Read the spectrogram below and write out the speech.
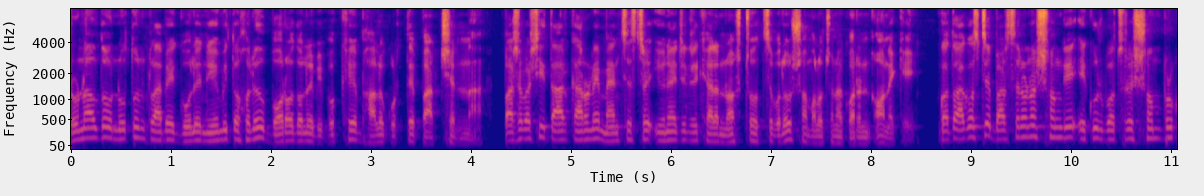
রোনালদো নতুন ক্লাবে গোলে নিয়মিত হলেও বড় দলের বিপক্ষে ভালো করতে পারছেন না। পাশাপাশি তার কারণে ম্যানচেস্টার ইউনাইটেডের খেলা নষ্ট হচ্ছে বলেও সমালোচনা করেন অনেকে গত আগস্টে বার্সেলোনার সঙ্গে একুশ বছরের সম্পর্ক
